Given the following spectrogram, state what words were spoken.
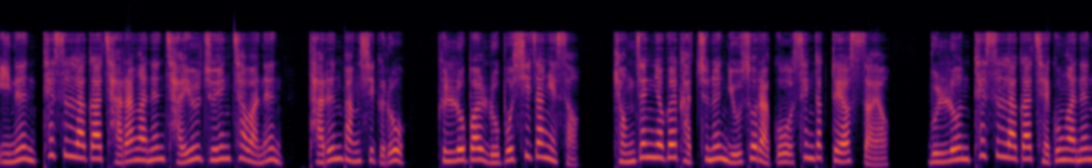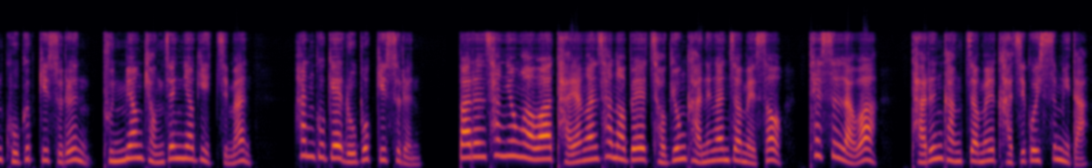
이는 테슬라가 자랑하는 자율주행차와는 다른 방식으로 글로벌 로봇 시장에서 경쟁력을 갖추는 요소라고 생각되었어요. 물론 테슬라가 제공하는 고급 기술은 분명 경쟁력이 있지만 한국의 로봇 기술은 빠른 상용화와 다양한 산업에 적용 가능한 점에서 테슬라와 다른 강점을 가지고 있습니다.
